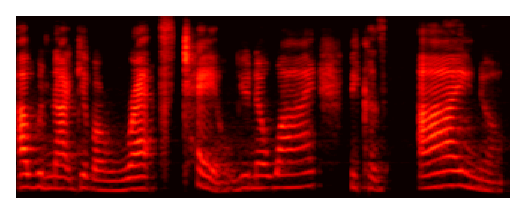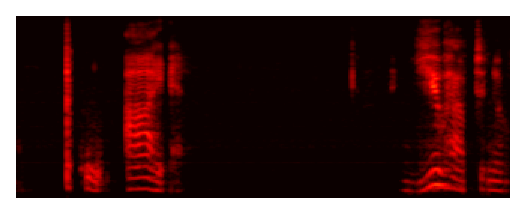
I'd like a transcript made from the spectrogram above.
I would not give a rat's tail. You know why? Because I know who I am. You have to know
